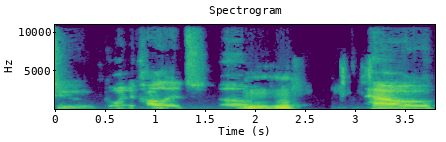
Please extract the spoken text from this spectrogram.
to going to college, um, hmm how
